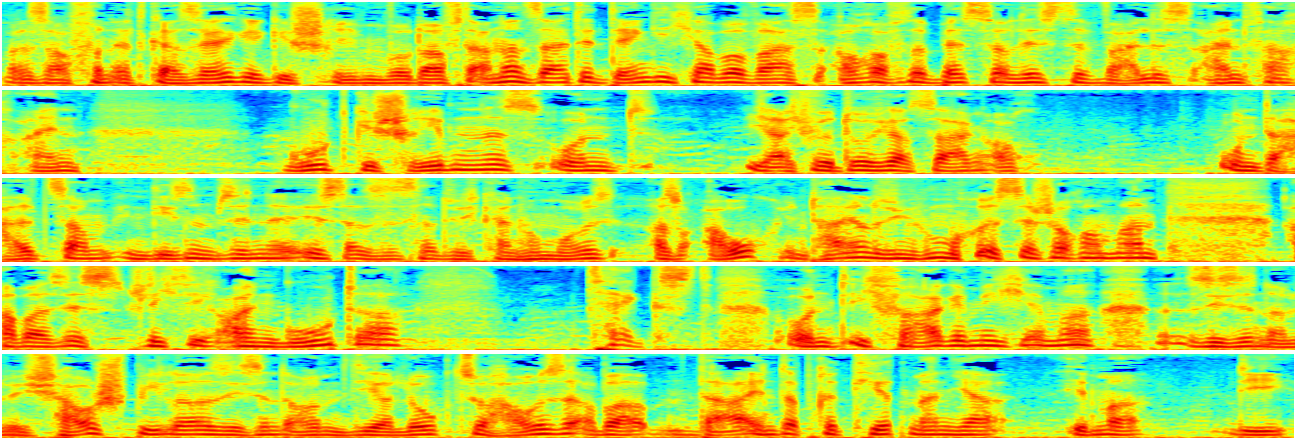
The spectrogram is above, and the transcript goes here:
weil es auch von Edgar Selge geschrieben wurde. Auf der anderen Seite denke ich aber, war es auch auf der Bestsellerliste, weil es einfach ein gut geschriebenes und ja, ich würde durchaus sagen, auch unterhaltsam in diesem Sinne ist. Also es ist natürlich kein Humorist, also auch in Teilen natürlich humoristischer Roman, aber es ist schlichtweg auch ein guter, Text. Und ich frage mich immer, Sie sind natürlich Schauspieler, Sie sind auch im Dialog zu Hause, aber da interpretiert man ja immer die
